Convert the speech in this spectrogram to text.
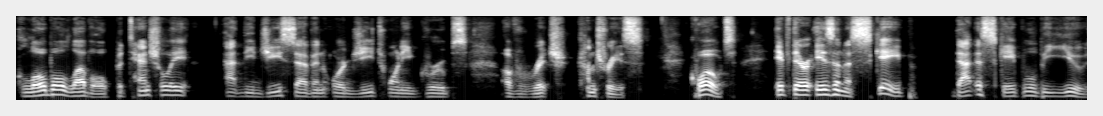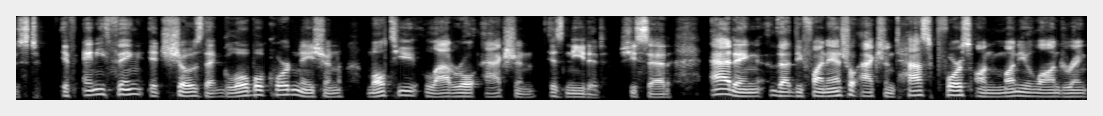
global level, potentially at the G7 or G20 groups of rich countries. Quote, if there is an escape, that escape will be used. If anything, it shows that global coordination, multilateral action is needed, she said, adding that the Financial Action Task Force on Money Laundering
